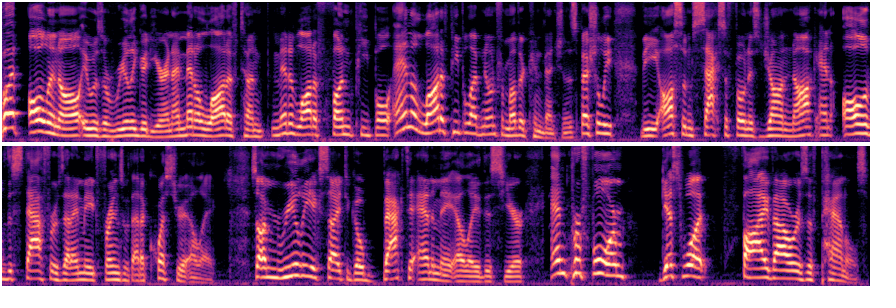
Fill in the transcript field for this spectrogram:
But all in all, it was a really good year, and I met a lot of ton, met a lot of fun people, and a lot of people I've known from other conventions, especially the awesome saxophonist John Knock, and all of the staffers that I made friends with at Equestria LA. So I'm really excited to go back to Anime LA this year and perform, guess what, five hours of panels.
